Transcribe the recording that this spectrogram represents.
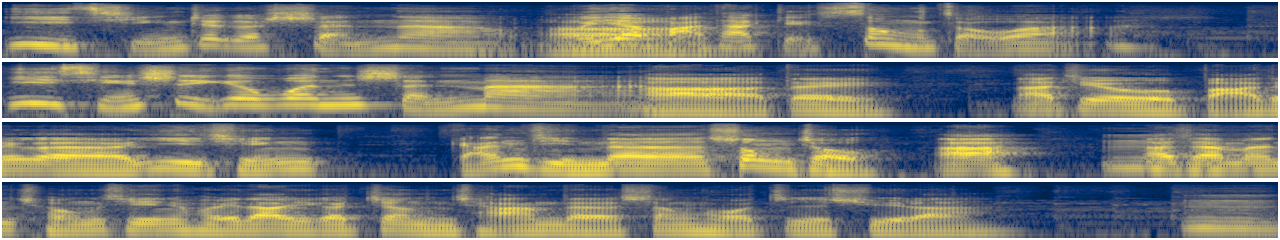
疫情这个神呢，我要把他给送走啊！疫情是一个瘟神嘛。啊，对，那就把这个疫情赶紧的送走啊！那咱们重新回到一个正常的生活秩序啦。嗯，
